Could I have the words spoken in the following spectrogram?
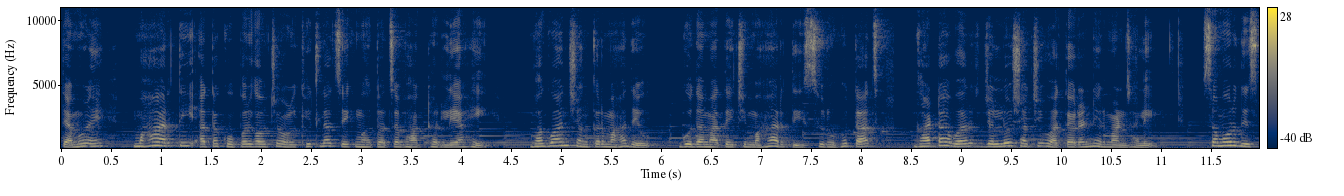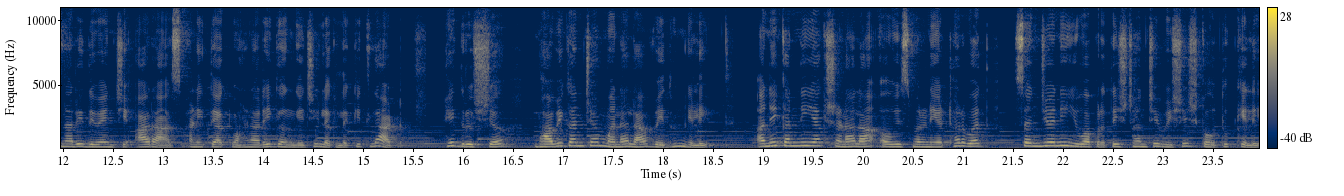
त्यामुळे महाआरती आता कोपरगावच्या ओळखीतलाच एक महत्त्वाचा भाग ठरली आहे. भगवान शंकर महादेव गोदामातेची महाआरती सुरू होताच घाटावर जल्लोषाचे वातावरण निर्माण झाले. समोर दिसणारी दिव्यांची आरास आणि त्यात वाहणारी गंगेची लखलखीत लाट हे दृश्य भाविकांच्या मनाला वेधून गेले. अनेकांनी या क्षणाला अविस्मरणीय ठरवत संजीवनी युवा प्रतिष्ठानचे विशेष कौतुक केले.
